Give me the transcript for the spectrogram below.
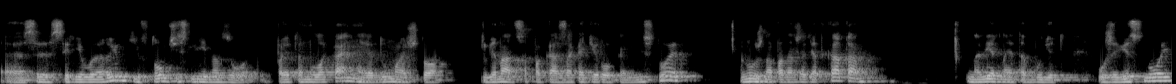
э, сырьевые рынки, в том числе и на золото. Поэтому локально я думаю, что гнаться пока за котировками не стоит. Нужно подождать отката, Наверное, это будет уже весной,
